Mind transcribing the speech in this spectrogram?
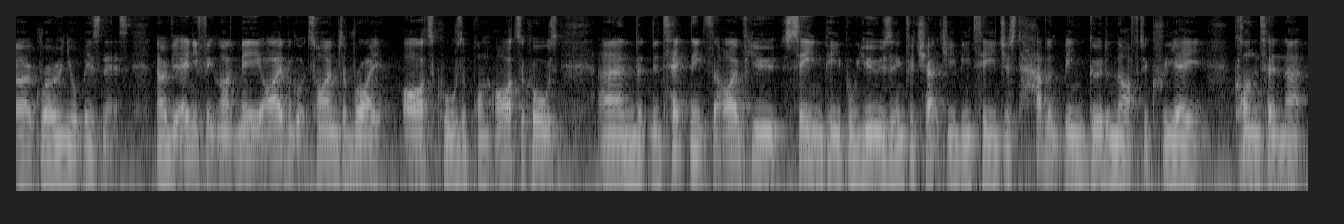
uh, growing your business. Now, if you're anything like me, I haven't got time to write articles upon articles, and the techniques that I've seen people using for ChatGPT just haven't been good enough to create content that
